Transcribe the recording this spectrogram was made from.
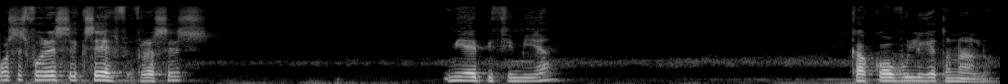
Πόσες φορές εξέφρασες μία επιθυμία κακόβουλη για τον άλλον.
